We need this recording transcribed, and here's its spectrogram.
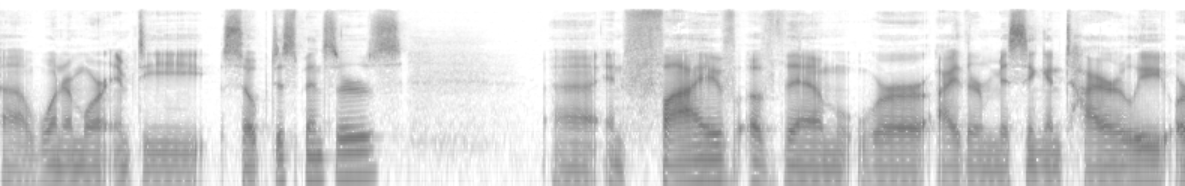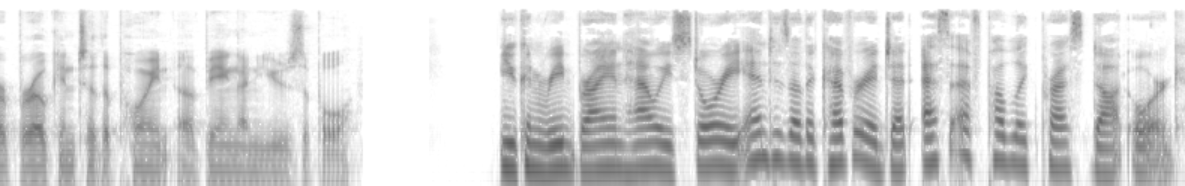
uh, one or more empty soap dispensers. Uh, and five of them were either missing entirely or broken to the point of being unusable. You can read Brian Howey's story and his other coverage at sfpublicpress.org.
